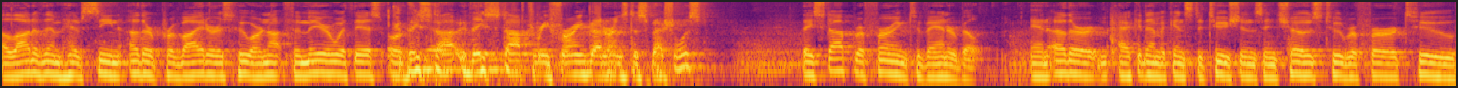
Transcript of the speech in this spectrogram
A lot of them have seen other providers who are not familiar with this or Have they stopped, have they stopped referring veterans to specialists? They stopped referring to Vanderbilt and other academic institutions and chose to refer to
